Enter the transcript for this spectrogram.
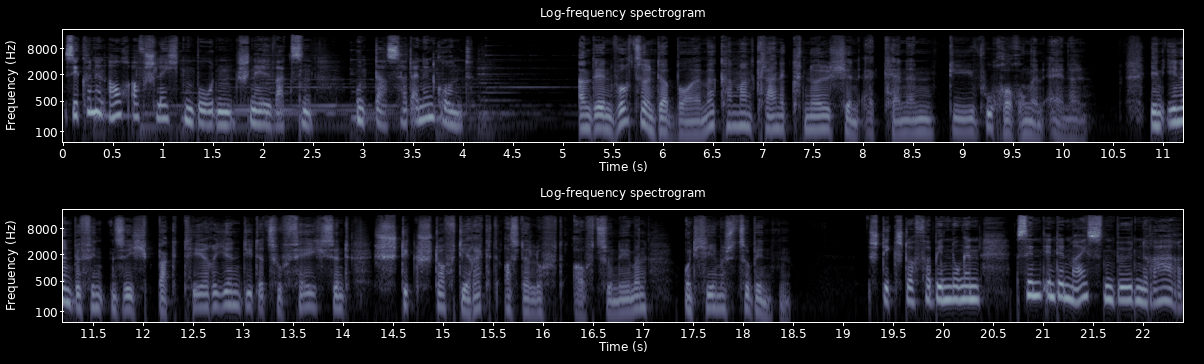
Sie können auch auf schlechtem Boden schnell wachsen, und das hat einen Grund. An den Wurzeln der Bäume kann man kleine Knöllchen erkennen, die Wucherungen ähneln. In ihnen befinden sich Bakterien, die dazu fähig sind, Stickstoff direkt aus der Luft aufzunehmen und chemisch zu binden. Stickstoffverbindungen sind in den meisten Böden rar,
